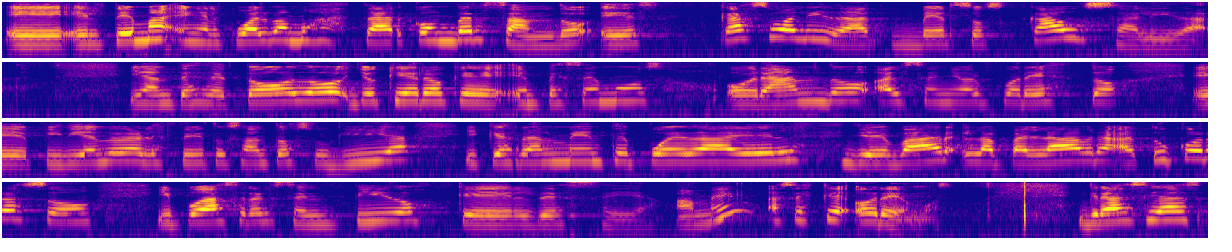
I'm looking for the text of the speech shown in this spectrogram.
Eh, el tema en el cual vamos a estar conversando es casualidad versus causalidad. Y antes de todo, yo quiero que empecemos orando al Señor por esto, eh, pidiéndole al Espíritu Santo su guía y que realmente pueda Él llevar la palabra a tu corazón y pueda hacer el sentido que Él desea. Amén. Así es que oremos. Gracias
